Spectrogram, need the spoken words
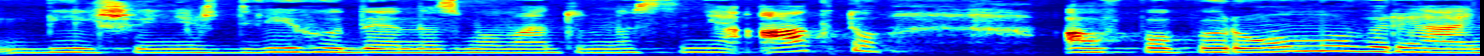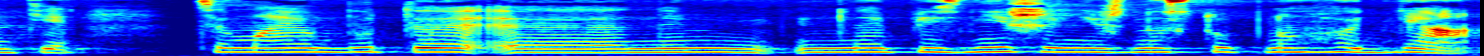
більше ніж дві години з моменту настання акту, а в паперовому варіанті це має бути е, не, пізніше ніж наступного дня.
